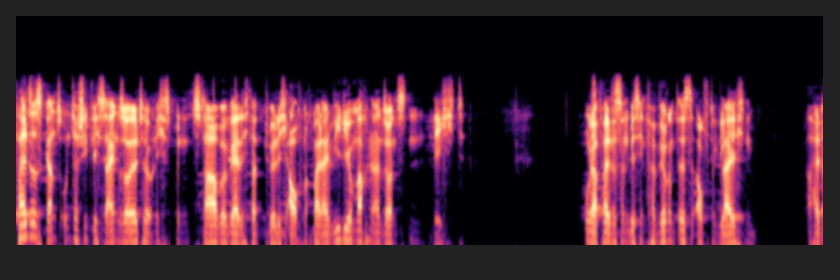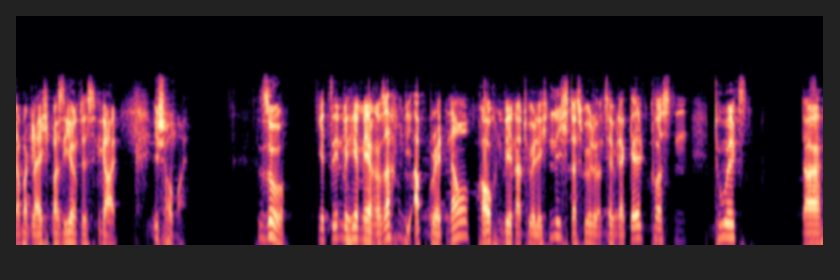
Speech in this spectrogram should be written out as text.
Falls es ganz unterschiedlich sein sollte und ich es benutzt habe, werde ich natürlich auch nochmal ein Video machen, ansonsten nicht. Oder falls es ein bisschen verwirrend ist, auf dem gleichen, halt aber gleich basierend ist. Egal. Ich schau mal. So, jetzt sehen wir hier mehrere Sachen, wie Upgrade Now brauchen wir natürlich nicht, das würde uns ja wieder Geld kosten. Tools Da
